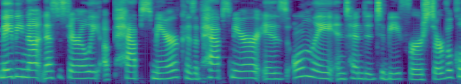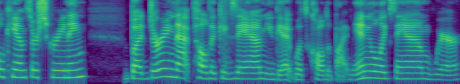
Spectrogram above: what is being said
maybe not necessarily a pap smear, because a pap smear is only intended to be for cervical cancer screening. But during that pelvic exam, you get what's called a bimanual exam, where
